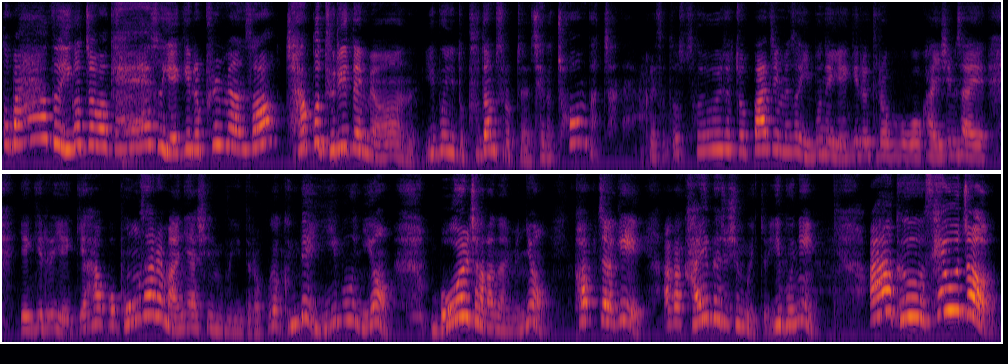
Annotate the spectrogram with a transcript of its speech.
또 마도 이것저것 계속 얘기를 풀면서 자꾸 들이대면 이분이 또 부담스럽잖아요. 제가 처음 봤잖아요. 그래서 또 슬슬 좀 빠지면서 이분의 얘기를 들어보고 관심사의 얘기를 얘기하고 봉사를 많이 하시는 분이더라고요. 근데 이분이요 뭘 잘하냐면요 갑자기 아까 가입해 주신 분 있죠 이분이 아 그 새우젓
